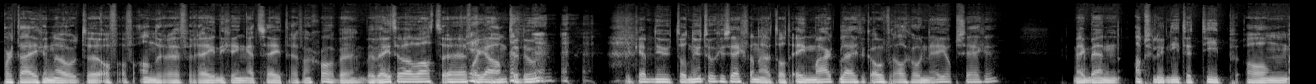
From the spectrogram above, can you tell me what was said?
partijgenoten of, of andere verenigingen, et cetera. Van goh, we, we weten wel wat uh, voor jou om te doen. Ik heb nu tot nu toe gezegd van nou tot 1 maart blijf ik overal gewoon nee op zeggen. Maar ik ben absoluut niet het type om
